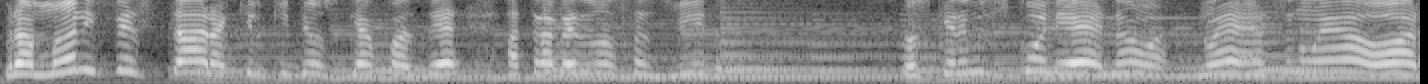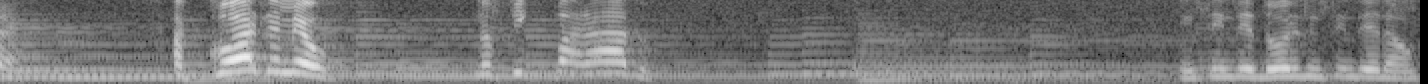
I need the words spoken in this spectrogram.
para manifestar aquilo que Deus quer fazer através das nossas vidas. Nós queremos escolher, não, não é essa não é a hora. Acorda, meu. Não fique parado. Entendedores entenderão.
